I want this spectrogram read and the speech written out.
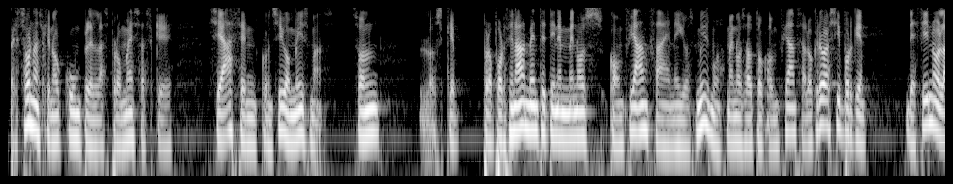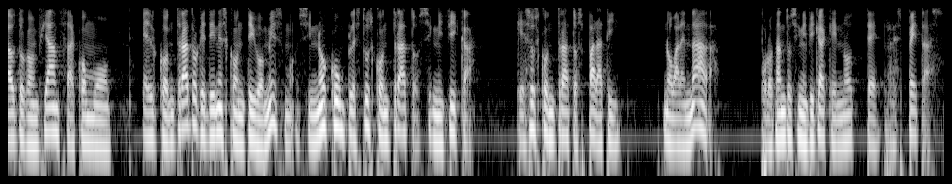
personas que no cumplen las promesas que se hacen consigo mismas son los que proporcionalmente tienen menos confianza en ellos mismos, menos autoconfianza. Lo creo así porque defino la autoconfianza como el contrato que tienes contigo mismo. Si no cumples tus contratos, significa que esos contratos para ti no valen nada. Por lo tanto, significa que no te respetas.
